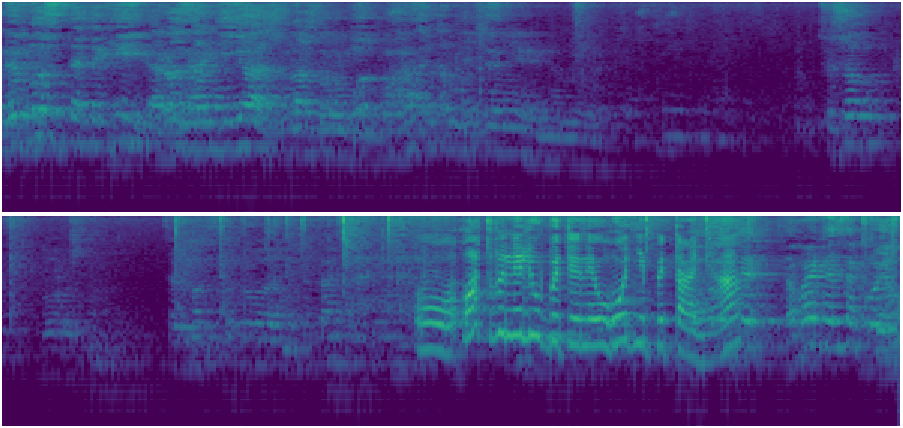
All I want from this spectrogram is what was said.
ви вносите такий розгардіяж в нашу роботу. Що що? О, от ви не любите неугодні питання, а? Давайте коштів?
